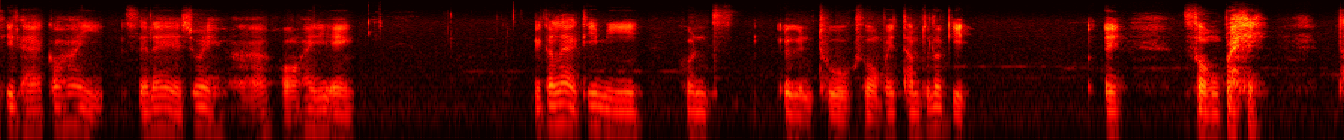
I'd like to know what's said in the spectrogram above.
ที่แท้ก็ให้เซเล่ช่วยหาของให้นี่เองเป็นครั้งแรกที่มีคนอื่นถูกส่งไปทำธุรกิจ เอ๊ะส่งไปท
